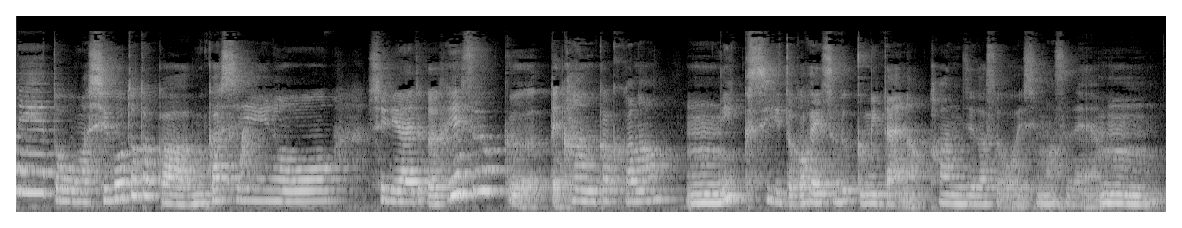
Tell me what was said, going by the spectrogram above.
で言うと、まあ、仕事とか昔の知り合いとかフェイスブックって感覚かな？うんミクシーとかフェイスブックみたいな感じがすごいしますね。うん。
